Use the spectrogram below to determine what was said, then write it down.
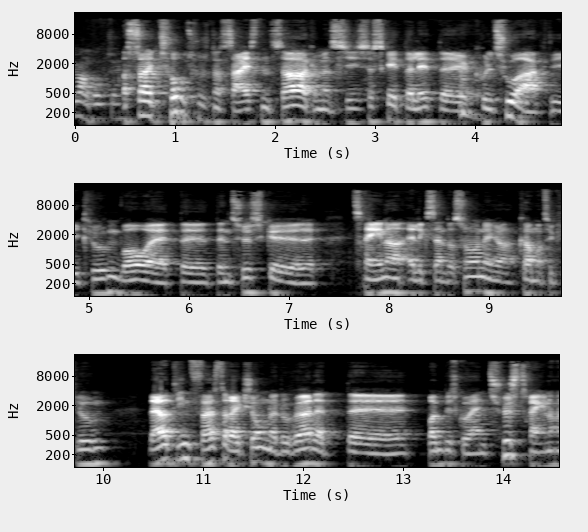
det var en god til. Og så i 2016, så kan man sige, så skete der lidt øh, kulturagtigt i klubben, hvor at øh, den tyske øh, træner Alexander Zorniger kommer til klubben. Hvad var din første reaktion, når du hørte, at øh, Brøndby skulle have en tysk træner?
